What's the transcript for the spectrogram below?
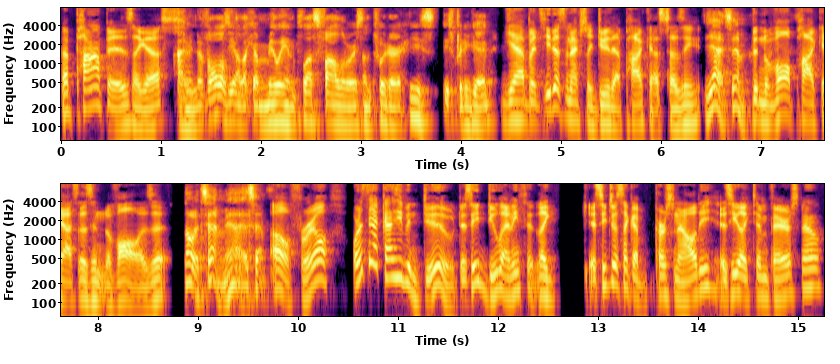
that Pomp is, I guess. I mean, Naval's got like a million plus followers on Twitter. He's he's pretty good. yeah, but he doesn't actually do that podcast, does he? Yeah, it's him. The Naval podcast isn't Naval, is it? No, it's him. Yeah, it's him. Oh, for real? What does that guy even do? Does he do anything? Like, is he just like a personality? Is he like Tim Ferriss now?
